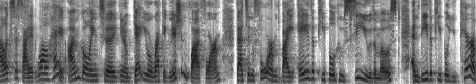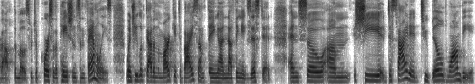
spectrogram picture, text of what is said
Alex decided, well, hey, I'm going to, you know, get you a recognition platform that's informed by A, the people who see you the most, and B, the people you care about the most, which of course are the patients and families. When she looked out in the market to buy something, uh, nothing existed. And so um, she decided to build Wambi.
